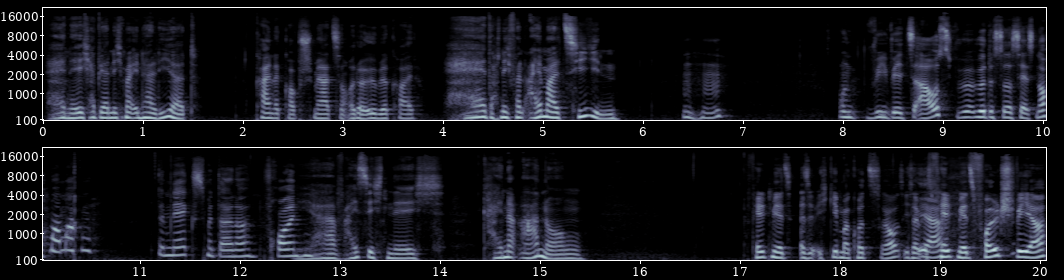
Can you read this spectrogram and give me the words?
Hä, nee, ich habe ja nicht mal inhaliert. Keine Kopfschmerzen oder Übelkeit. Hä, doch nicht von einmal ziehen. Und wie wird's aus? Würdest du das jetzt nochmal machen? Demnächst mit deiner Freundin? Ja, weiß ich nicht. Keine Ahnung. Fällt mir jetzt, also ich gehe mal kurz raus, ich sage, Ja. es fällt mir jetzt voll schwer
